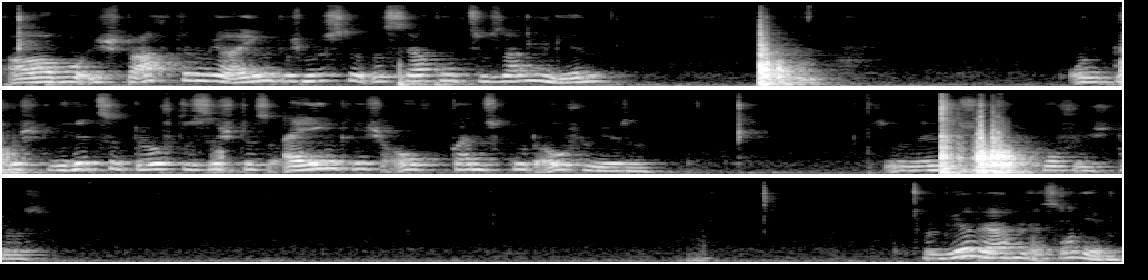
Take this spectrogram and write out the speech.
Aber ich dachte mir, eigentlich müsste das sehr gut zusammengehen. Und durch die Hitze dürfte sich das eigentlich auch ganz gut auflösen. Zumindest hoffe ich das. Und wir werden es so geben.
